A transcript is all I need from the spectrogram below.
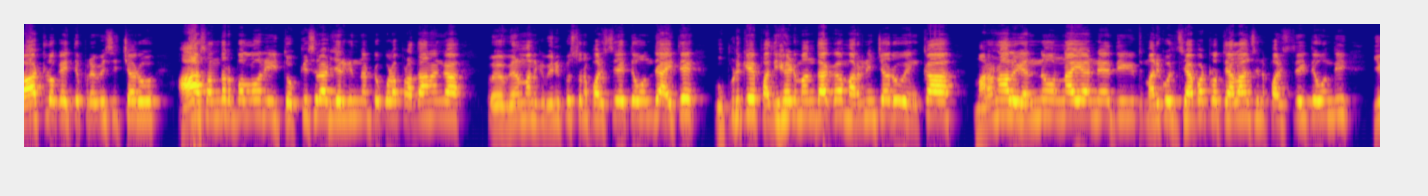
ఘాట్లోకి అయితే ప్రవేశించారు. ఆ సందర్భంలోనే ఈ తొక్కిసలాట జరిగిందంటూ కూడా ప్రధానంగా మనకి వినిపిస్తున్న పరిస్థితి అయితే ఉంది. అయితే ఇప్పటికే పదిహేడు మంది దాకా మరణించారు. ఇంకా మరణాలు ఎన్నో ఉన్నాయి అనేది మరికొద్ది సేపట్లో తేలాల్సిన పరిస్థితి అయితే ఉంది. ఈ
